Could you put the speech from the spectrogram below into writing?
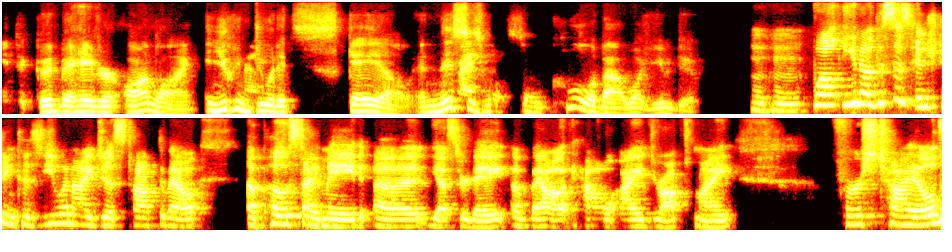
into good behavior online. And you can do it at scale. And this is what's so cool about what you do. Mhm. Well, you know, this is interesting because you and I just talked about a post I made uh, yesterday about how I dropped my first child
